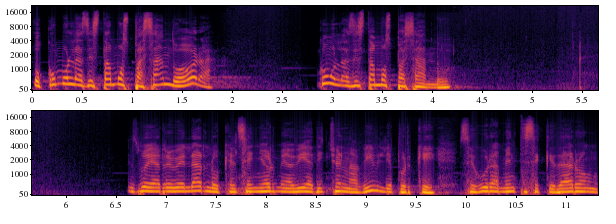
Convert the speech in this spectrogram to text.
¿O cómo las estamos pasando ahora? ¿Cómo las estamos pasando? Les voy a revelar lo que el Señor me había dicho en la Biblia, porque seguramente se quedaron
